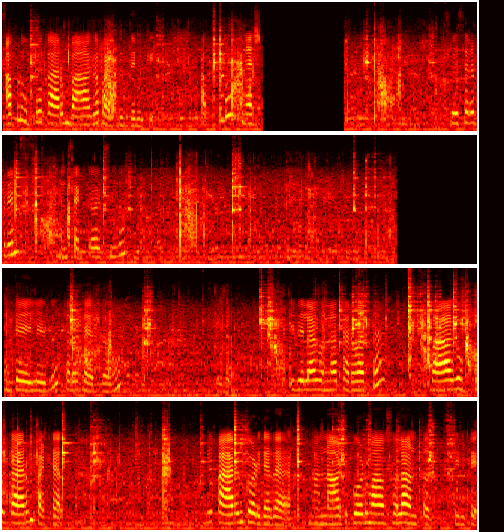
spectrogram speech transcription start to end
అప్పుడు ఉప్పు కారం బాగా పడుతుంది దీనికి. అప్పుడు నెక్స్ట్ చూసారా ఫ్రెండ్స్? ఎంత చక్కగా వచ్చిందో. ఇంకా వేయలేదు తర్వాత వేద్దాము. ఇది ఇలాగ ఉన్న తర్వాత బాగా ఉప్పు కారం పట్టాలి. ఇది పారం కోడి కదా. మన నాటుకోడి మాంసంలా ఉంటుంది తింటే.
